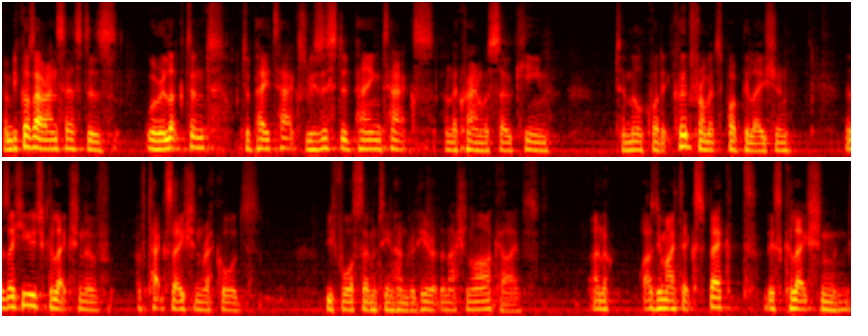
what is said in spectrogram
And because our ancestors were reluctant to pay tax, resisted paying tax, and the Crown was so keen to milk what it could from its population, there's a huge collection of, of taxation records before 1700 here at the National Archives. And uh, as you might expect, this collection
